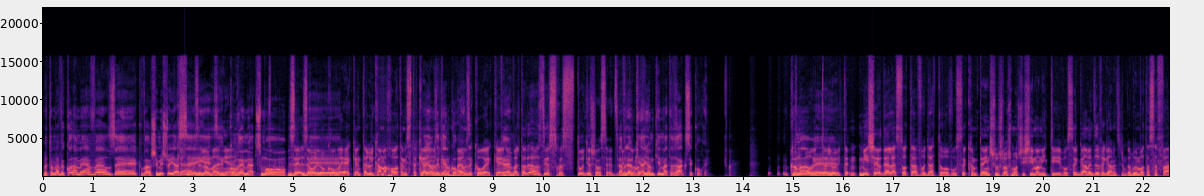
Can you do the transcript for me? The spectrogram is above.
ואתה אומר וכל המעבר זה כבר שמישהו יעשה, זה לא יהיה- מעניין. קורה מעצמו. זה, זה או אה, לא קורה, כן, תלוי כמה אחורה אתה מסתכל. היום זה כן קורה. היום זה קורה, כן, כן. אבל אתה יודע, אז יש לך סטודיו שעושה את זה. אבל היום, נכון. היום כמעט רק זה קורה. כלומר, תלוי, אה, תלוי. מי שיודע לעשות את העבודה טוב, הוא עושה קמפיין שהוא 360 אמיתי, ועושה גם את זה וגם את זה, שמדברים באותה שפה,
